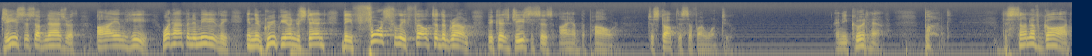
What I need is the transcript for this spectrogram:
Jesus of Nazareth. I am He. What happened immediately? In the Greek, we understand they forcefully fell to the ground because Jesus says, I have the power to stop this if I want to. And He could have. But the Son of God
